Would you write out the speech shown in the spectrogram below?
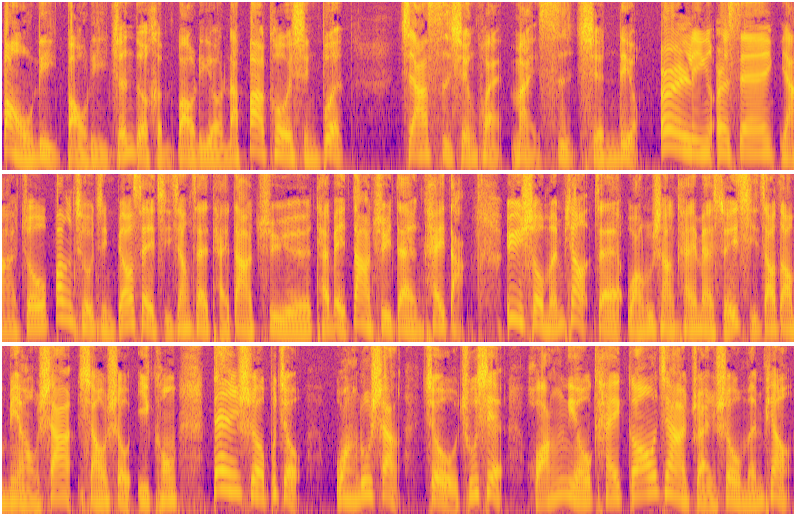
暴利暴利，真的很暴利哦，那八扣的成本加四千块卖四千六。二零二三亚洲棒球锦标赛即将在台大巨台北大巨蛋开打，预售门票在网络上开卖，随即遭到秒杀，销售一空。但是不久。网络上就出现黄牛开高价转售门票，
